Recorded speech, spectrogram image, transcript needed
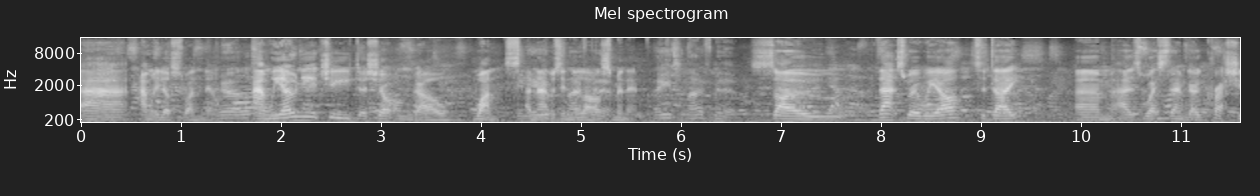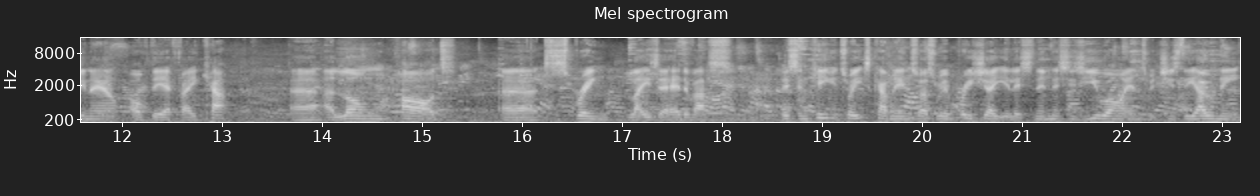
Uh, and we lost 1 0. Yeah, and one. we only achieved a shot on goal once, and that was in the 89th last minute. 89th minute. So that's where we are today um, as West Ham go crashing out of the FA Cup. Uh, a long, hard uh, spring lays ahead of us. Listen, keep your tweets coming in to us. We appreciate you listening. This is You Irons, which is the only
